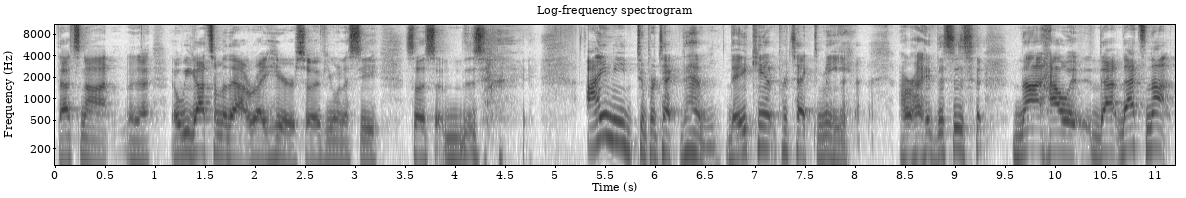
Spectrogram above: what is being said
that's not. Uh, we got some of that right here. So if you want to see, so, so this, I need to protect them. They can't protect me. All right, this is not how it. That that's not.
